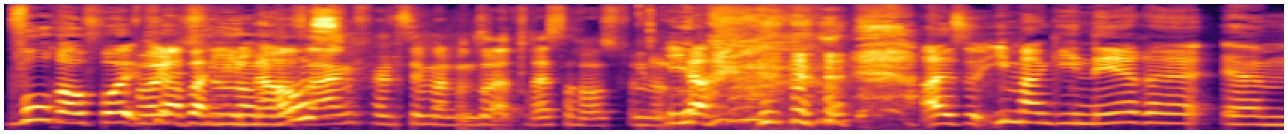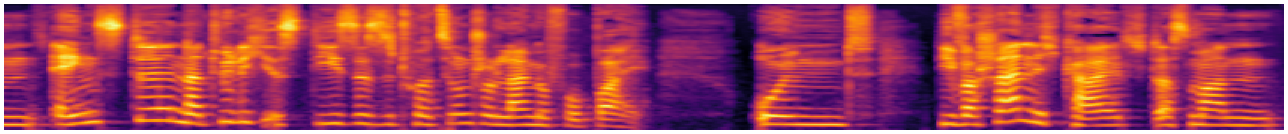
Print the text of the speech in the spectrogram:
worauf wollten Wollte wir aber ich nur hinaus? Noch mal sagen, falls jemand unsere Adresse rausfindet. Ja, also imaginäre ähm, Ängste. Natürlich ist diese Situation schon lange vorbei. Und die Wahrscheinlichkeit, dass man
